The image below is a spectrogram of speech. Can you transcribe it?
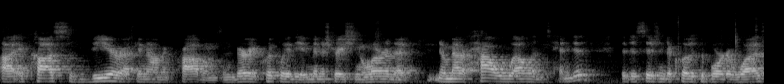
Uh, it caused severe economic problems, and very quickly the administration learned that no matter how well intended the decision to close the border was,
